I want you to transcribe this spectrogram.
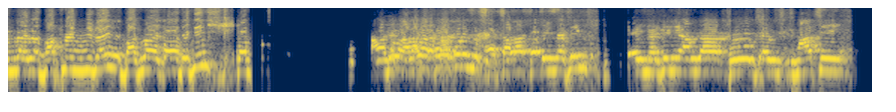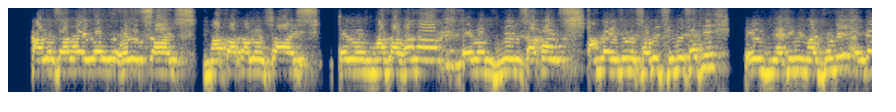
আমরা এবার বাপনায় নিয়ে যাই। বাপনায় করা দেখি। আমাদের কালার কালার কাটিং মেশিন এই মেশিনে আমরা ফুড মাছি কালো দানা এবং হলুদ চাল মাথা কালো চাল এবং মাজা ভাঙা এবং গ্রিল কাকর আমরা এগুলো সবই ছিঁড়ে থাকি। এই মেশিনের মাধ্যমে এটা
